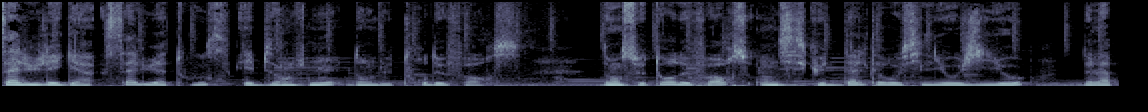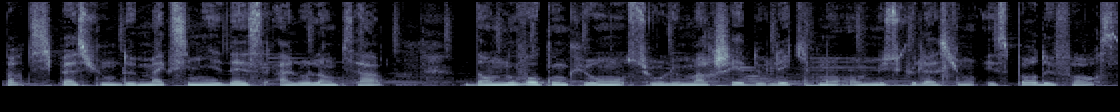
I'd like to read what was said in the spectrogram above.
Salut les gars, salut à tous et bienvenue dans le Tour de Force. Dans ce Tour de Force, on discute d'haltérophilie au JO, de la participation de Maximides à l'Olympia, d'un nouveau concurrent sur le marché de l'équipement en musculation et sport de force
